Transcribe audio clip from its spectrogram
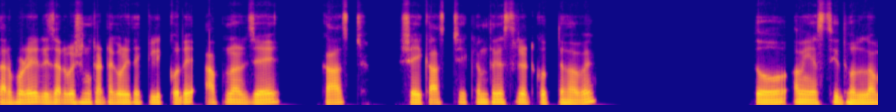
তারপরে রিজার্ভেশন ক্যাটাগরিতে ক্লিক করে আপনার যে কাস্ট সেই কাস্টটি এখান থেকে সিলেক্ট করতে হবে। তো আমি এসসি ধরলাম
